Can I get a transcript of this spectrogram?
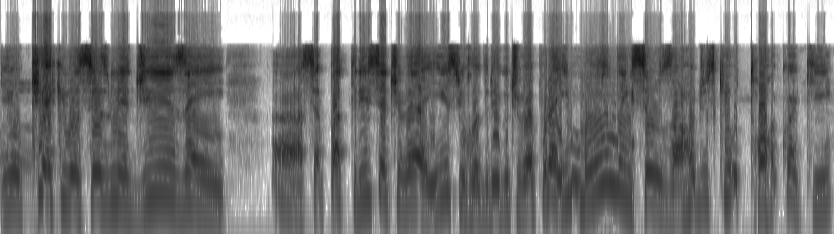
E o que é que vocês me dizem? Ah, se a Patrícia tiver aí, se o Rodrigo tiver por aí, mandem seus áudios que eu toco aqui.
